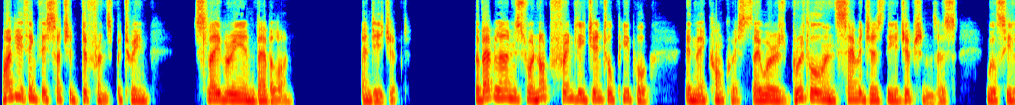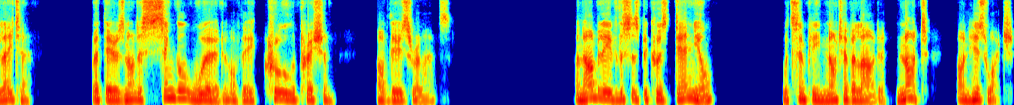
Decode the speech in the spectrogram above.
Why do you think there's such a difference between slavery in Babylon and Egypt? The Babylonians were not friendly, gentle people in their conquests. They were as brutal and savage as the Egyptians, as we'll see later. But there is not a single word of their cruel oppression of the Israelites. And I believe this is because Daniel would simply not have allowed it, not on his watch.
